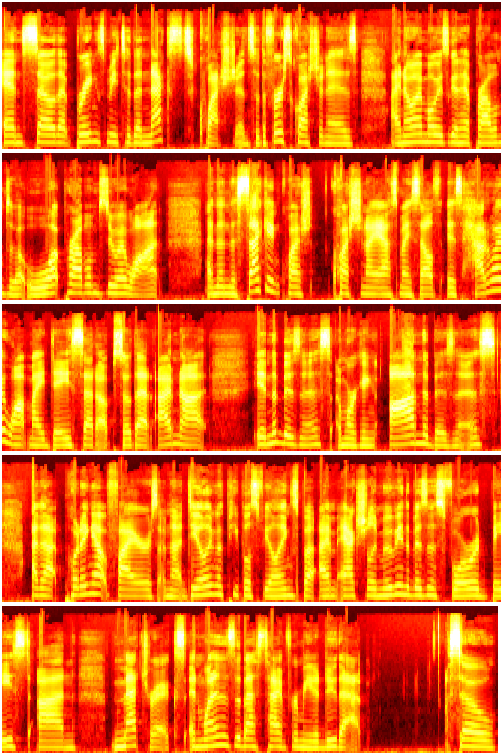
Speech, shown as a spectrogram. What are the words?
And so that brings me to the next question. So the first question is I know I'm always going to have problems, but what problems do I want? And then the second question question I ask myself is how do I want my day set up so that I'm not in the business, I'm working on the business, I'm not putting out fires, I'm not dealing with people's feelings, but I'm actually moving the business forward based on metrics. And when is the best time for me to do that? So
